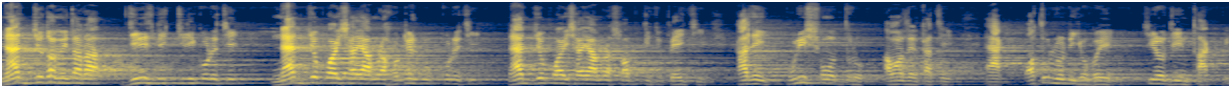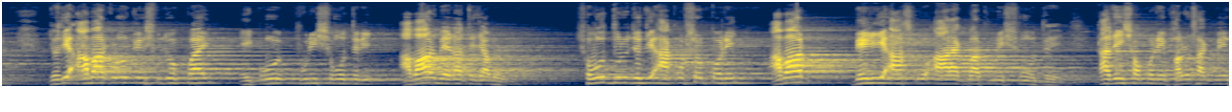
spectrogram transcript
ন্যায্য দামে তারা জিনিস বিক্রি করেছে। ন্যায্য পয়সায় আমরা হোটেল বুক করেছি। ন্যায্য পয়সায় আমরা সব কিছু পেয়েছি। কাজেই পুরীর সমুদ্র আমাদের কাছে এক অতুলনীয় হয়ে চিরদিন থাকবে। যদি আবার কোনো দিন সুযোগ পাই, এই পুরীর সমুদ্রে আবার বেড়াতে যাব। সমুদ্র যদি আকর্ষণ করে, আবার বেরিয়ে আসব আর একবার পুরীর সমুদ্রে। কাজেই সকলে ভালো থাকবেন,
